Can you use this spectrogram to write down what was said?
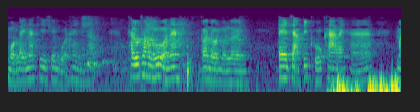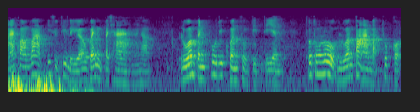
หมดเลยหน้าที่ช่วยบวชให้นะครับ ถ้ารู้ทั้งรู้นะ ก็โดนหมดเลย เตจะพิขูคาไรหา หมายความว่าพิสุที่เหลือเว้นอุปชานะครับล้วนเป็นผู้ที่ควรถูกติดเตียน ทุกทุกรูปล้วนต้องอาบัตทุกกฎ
